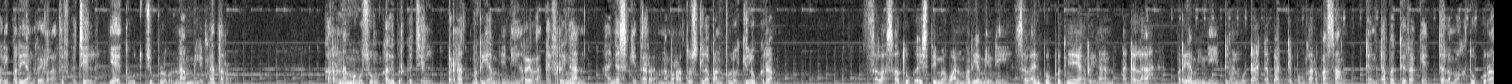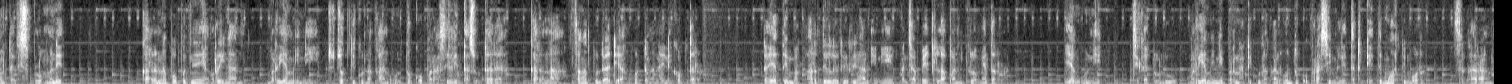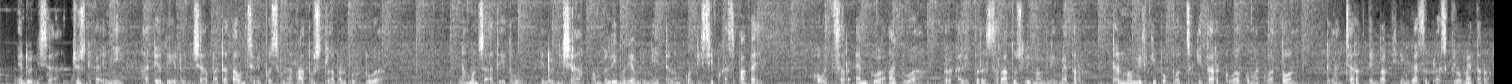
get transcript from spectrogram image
kaliber yang relatif kecil, yaitu 76 mm. Karena mengusung kaliber kecil, berat meriam ini relatif ringan, hanya sekitar 680 kg. Salah satu keistimewaan meriam ini, selain bobotnya yang ringan, adalah meriam ini dengan mudah dapat dibongkar pasang dan dapat dirakit dalam waktu kurang dari 10 menit. Karena bobotnya yang ringan, meriam ini cocok digunakan untuk operasi lintas udara karena sangat mudah diangkut dengan helikopter. Daya tembak artileri ringan ini mencapai 8 km. Yang unik, jika dulu meriam ini pernah digunakan untuk operasi militer di Timur Timur, sekarang Indonesia justru ini hadir di Indonesia pada tahun 1982. Namun saat itu, Indonesia membeli meriam ini dalam kondisi bekas pakai. Howitzer M2A2 berkaliber 105 mm dan memiliki bobot sekitar 2,2 ton dengan jarak tembak hingga 11 km.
